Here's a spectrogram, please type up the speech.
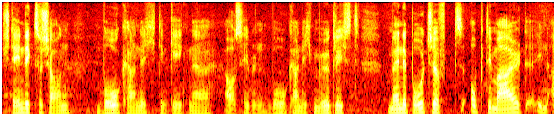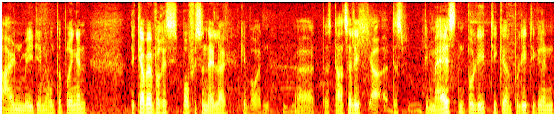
ständig zu schauen, wo kann ich den Gegner aushebeln, wo kann ich möglichst meine Botschaft optimal in allen Medien unterbringen. Ich glaube einfach, es ist professioneller geworden. Äh, dass tatsächlich äh, dass die meisten Politiker und Politikerinnen,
